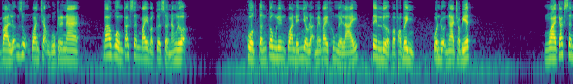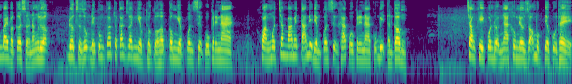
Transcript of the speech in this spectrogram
và lưỡng dụng quan trọng của Ukraine, bao gồm các sân bay và cơ sở năng lượng. Cuộc tấn công liên quan đến nhiều loại máy bay không người lái, tên lửa và pháo binh, quân đội Nga cho biết. Ngoài các sân bay và cơ sở năng lượng được sử dụng để cung cấp cho các doanh nghiệp thuộc tổ hợp công nghiệp quân sự của Ukraine, khoảng 138 địa điểm quân sự khác của Ukraine cũng bị tấn công. Trong khi quân đội Nga không nêu rõ mục tiêu cụ thể,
